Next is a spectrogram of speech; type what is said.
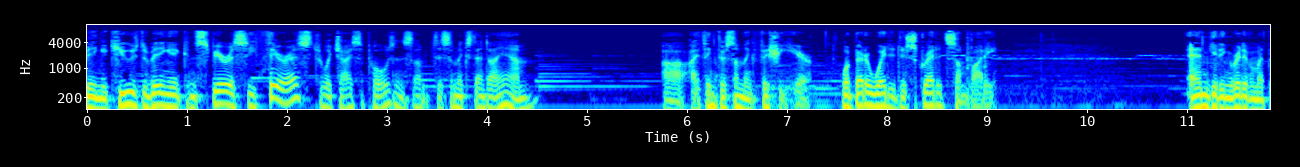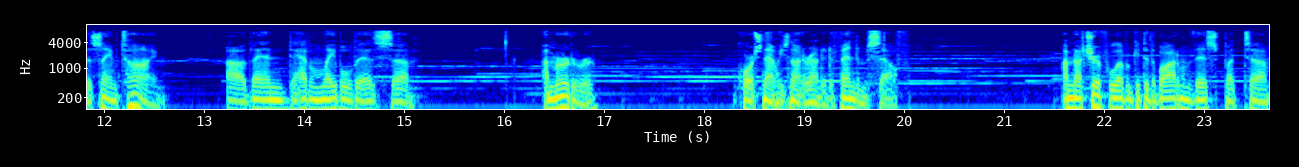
being accused of being a conspiracy theorist, which I suppose some, to some extent I am, uh, I think there's something fishy here. What better way to discredit somebody and getting rid of him at the same time, uh, than to have him labeled as uh, a murderer. Of course, now he's not around to defend himself. I'm not sure if we'll ever get to the bottom of this, but uh,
